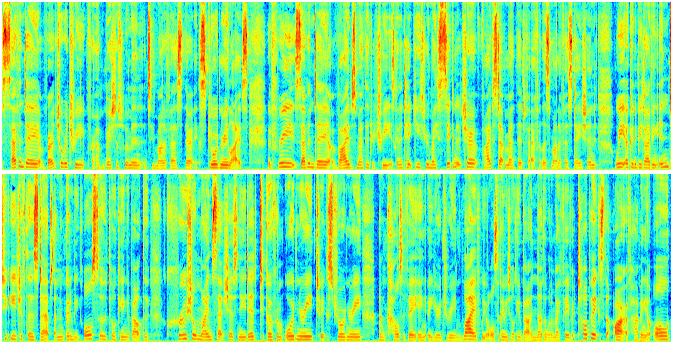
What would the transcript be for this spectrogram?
seven day virtual retreat for ambitious women to manifest their extraordinary lives. The free seven day Vibes Method retreat is going to take you through my signature five step method for effortless manifestation. We are going to be diving into each of those steps, and I'm going to be also talking about the crucial mindset shifts needed to go from ordinary to extraordinary and cultivating your dream life. We're also going to be talking about another one of my favorite topics, the art of having it all.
